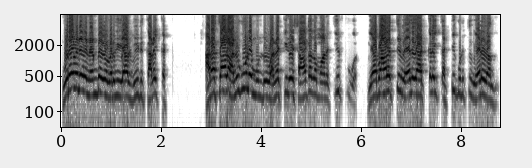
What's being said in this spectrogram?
உறவினர் நண்பர்கள் வருகையால் வீடு களை கட்டும். அரசால் அனுகூலம் உண்டு. வழக்கிலே சாதகமான தீர்ப்பு வரும். வியாபாரத்தில் வேலையாட்களை தட்டி கொடுத்து வேலை வாங்கும்.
